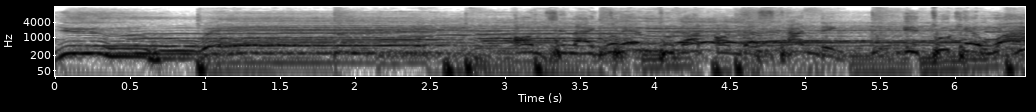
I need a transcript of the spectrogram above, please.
You wait until I came to that understanding. It took a while,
